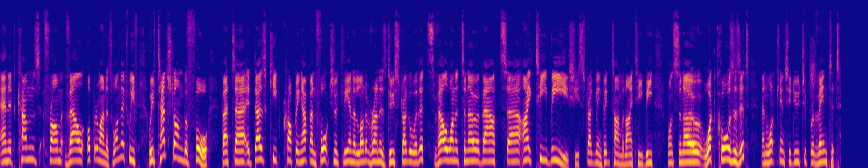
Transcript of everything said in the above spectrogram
and it comes from Val Opperman. It's one that we've we've touched on before, but uh, it does keep cropping up, unfortunately, and a lot of runners do struggle with it. Val wanted to know about uh, ITB. She's struggling big time with ITB. Wants to know what causes it and what can she do to prevent it.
